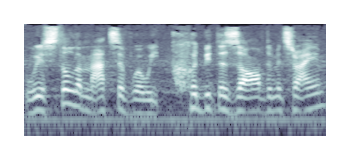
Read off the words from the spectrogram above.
we are still the matzav where we could be dissolved in Mitzrayim,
